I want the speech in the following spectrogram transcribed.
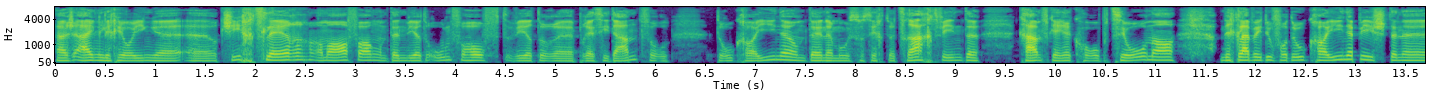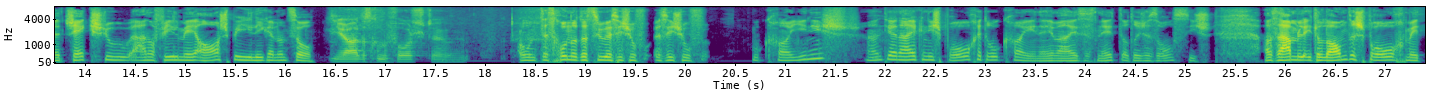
Er ist eigentlich ja ein äh, Geschichtslehrer am Anfang und dann wird er unverhofft wird er, äh, Präsident für der Ukraine und dann muss er sich dort zurechtfinden, kämpft gegen Korruption an. Und ich glaube, wenn du von der Ukraine bist, dann äh, checkst du auch noch viel mehr Anspielungen und so. Ja, das kann man vorstellen. Und das kommt noch dazu, es ist auf, es ist auf Ukrainisch? Haben die eine eigene Sprache in der Ukraine? Ich weiß es nicht. Oder ist es Russisch? Also einmal in der Landessprache mit,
